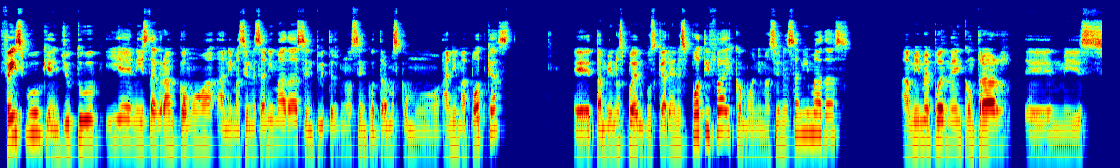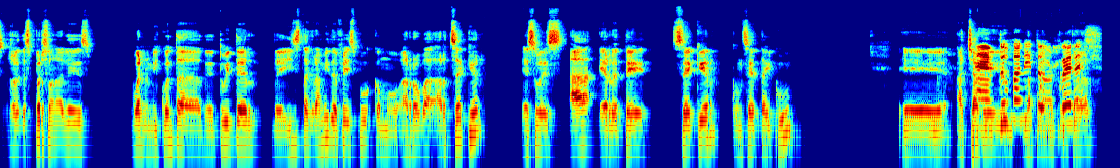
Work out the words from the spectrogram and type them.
Facebook, en YouTube y en Instagram como Animaciones Animadas. En Twitter nos encontramos como Anima Podcast. Eh, también nos pueden buscar en Spotify como Animaciones Animadas. A mí me pueden encontrar en mis redes personales, bueno, en mi cuenta de Twitter, de Instagram y de Facebook como arroba artsecker. Eso es A-R-T Secker con Z y Q. Eh, a Charlie. Eh, ¿Tú, Panito, redes?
